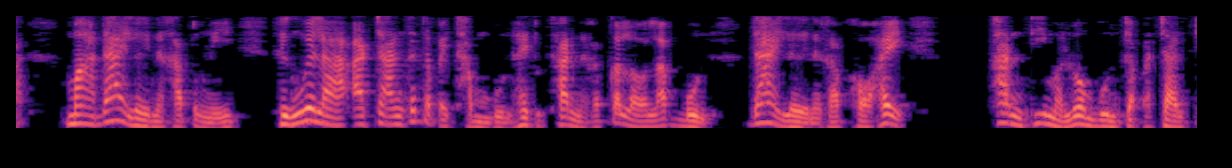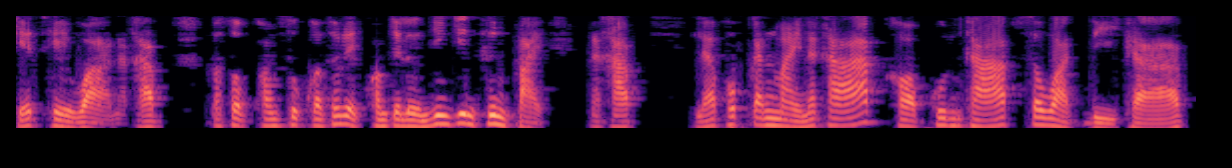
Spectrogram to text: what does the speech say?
าทมาได้เลยนะครับ ตรงนี้ถึงเวลาอาจารย์ก็จะไปทำบุญให้ทุกท่านนะครับ ก็รอรับบุญได้เลยนะครับ ขอให้ ท่านที่มาร่วมบุญกับอาจารย์เกตเทวานะครับ ประสบความสุขความสำเร็จความเจริญยิ่งยิ่งขึ้นไปนะครับ แล้วพบกันใหม่นะครับ ขอบคุณครับ สวัสดีครับ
